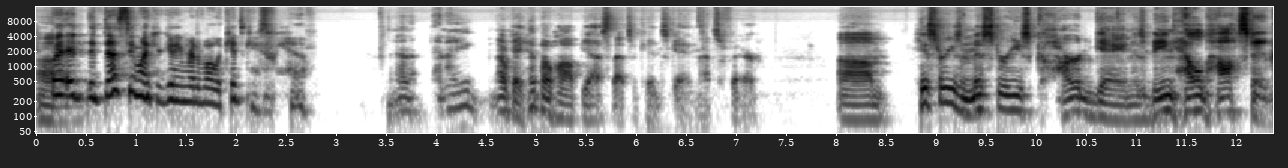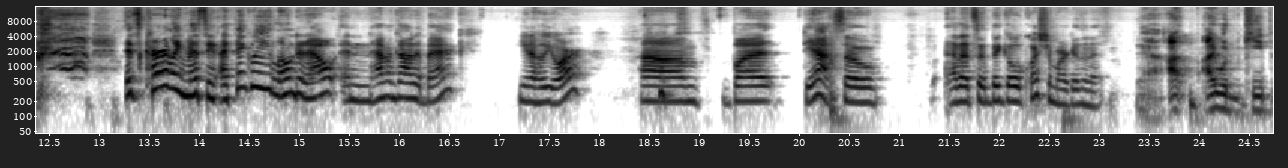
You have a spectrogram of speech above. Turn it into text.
Uh, but it, it does seem like you're getting rid of all the kids games we have and, and I okay, Hippo Hop, yes, that's a kid's game. That's fair. Um, History's Mysteries card game is being held hostage. It's currently missing. I think we loaned it out and haven't got it back. You know who you are. Um, but yeah, so uh, that's a big old question mark, isn't it? Yeah, I, I would keep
